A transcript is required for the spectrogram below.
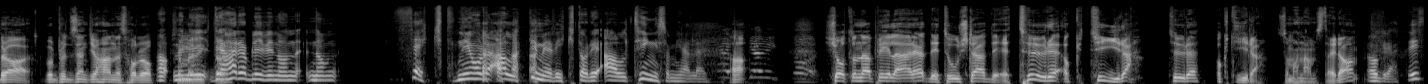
Bra, vår producent Johannes håller upp Ja, som men med ni, det här har blivit någon, någon sekt, ni håller alltid med Viktor i allting som gäller. 28 april är det, det är torsdag, det är Ture och Tyra. Ture och Tyra som har namnsdag idag. Och grattis.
